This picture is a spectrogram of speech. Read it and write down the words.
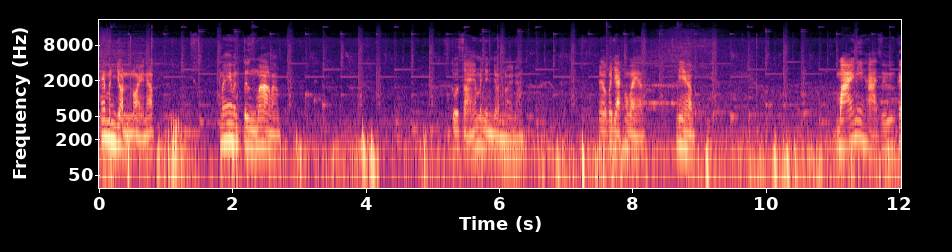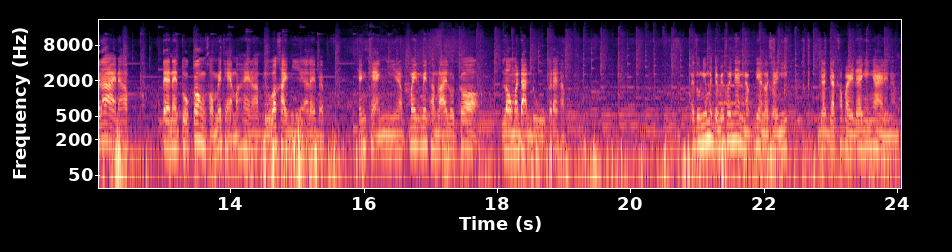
ให้มันหย่อนหน่อยนะครับ ไม่ให้มันตึงมากนะครับ ตัวสายให้มันหย่อนๆหน่อยนะครับ แล้วก็ยัดเข้าไปครับ นี่ครับ ไม้นี่หาซื้อก็ได้นะครับ แต่ในตัวกล้องเขาไม่แถมมาให้นะครับ หรือว่าใครมีอะไรแบบแข็งๆนี้นะครับไม่ไม่ทำร้ายรถก็ลองมาดันดูก็ได้ครับไอ้ตรงนี้มันจะไม่ค่อยแน่นนะครับ เนี่ยเราใช้นี้ยัดยัดเข้าไปได้ง่าย ๆ เลยนะครับ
